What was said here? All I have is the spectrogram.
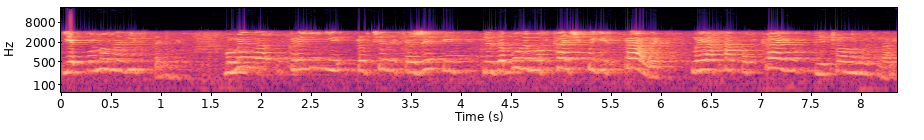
як воно на відстані. Бо ми на Україні привчилися жити, не забули москальської справи. Моя хата з краю нічого не знає.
